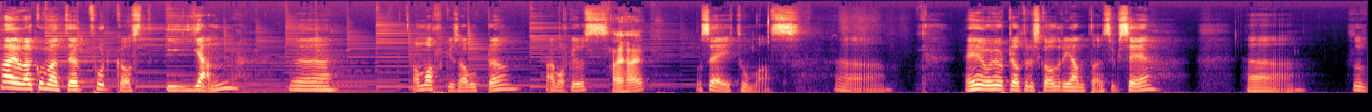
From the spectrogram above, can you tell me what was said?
hei og velkommen til podkast igjen. Uh, Markus her borte. Hei, Markus. Hei, hei. Og så er jeg Thomas. Eh, jeg har jo hørt at du skal aldri gjenta en suksess. Eh, så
